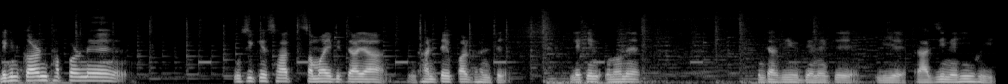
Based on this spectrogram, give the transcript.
लेकिन करण थप्पड़ ने उसी के साथ समय बिताया घंटे पर घंटे। लेकिन उन्होंने इंटरव्यू देने के लिए राज़ी नहीं हुई।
